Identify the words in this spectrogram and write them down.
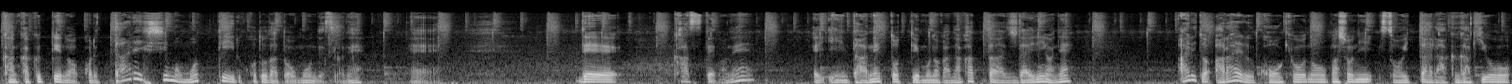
感覚っていうのはこれ誰しも持っていることだと思うんですよね。えーでかつてのねインターネットっていうものがなかった時代にはねありとあらゆる公共の場所にそういった落書きを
